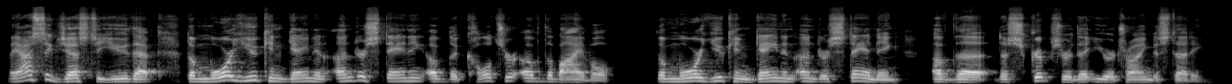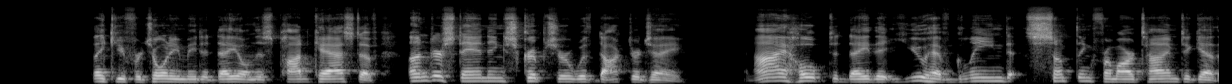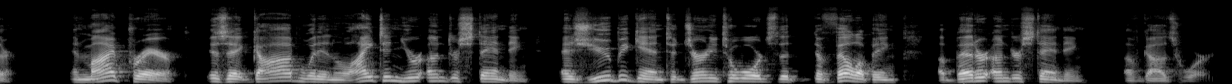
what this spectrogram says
may i suggest to you that the more you can gain an understanding of the culture of the bible the more you can gain an understanding of the the scripture that you are trying to study thank you for joining me today on this podcast of understanding scripture with dr j and I hope today that you have gleaned something from our time together. And my prayer is that God would enlighten your understanding as you begin to journey towards the developing a better understanding of God's word.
